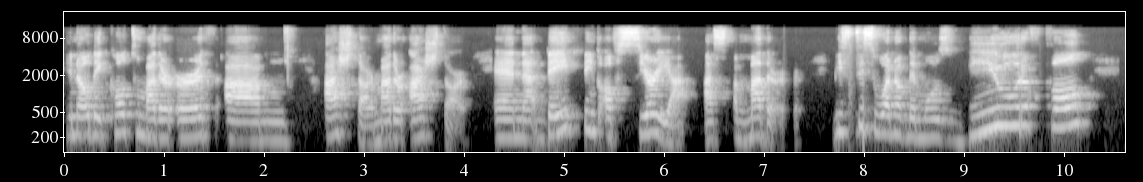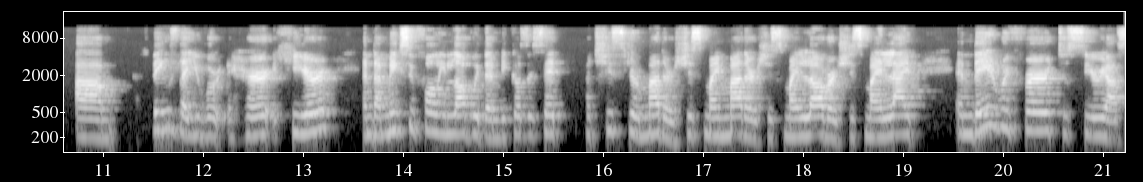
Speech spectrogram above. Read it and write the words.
You know, they call to Mother Earth um, Ashtar, Mother Ashtar, and they think of Syria as a mother. This is one of the most beautiful um, things that you were hear, hear and that makes you fall in love with them because they said, but she's your mother, she's my mother, she's my lover, she's my life. And they refer to Syria as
